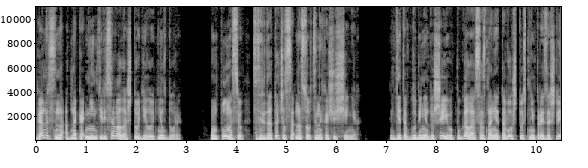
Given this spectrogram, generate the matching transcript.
Гандерсона, однако, не интересовало, что делают Нилдоры. Он полностью сосредоточился на собственных ощущениях. Где-то в глубине души его пугало осознание того, что с ним произошли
